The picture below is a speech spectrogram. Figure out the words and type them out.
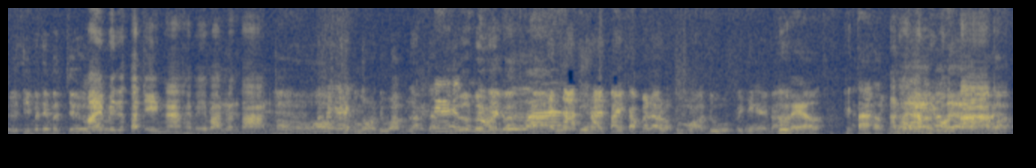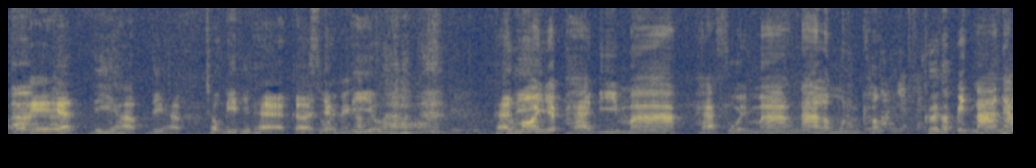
โดยที่ไม่ได้มาเจอ ไม่ไม่ได้ตัดเองนะ ให้พยาบาลมาตัด อ๋อให้ให้คุณหมอดูว่าหลังจากให้ที่ให้เริ่มคุณหมอเป็นไงดูว่าบ้างแอนนาที่หายไปกลับมาแล้วแล้วคุณหมอดูเป็นยังไงบ้าง ดูแล้วพี่ตาครับอันนั้นอะพี่หมอตา หมอตา โอเค ก็ดีครับดีครับ โชคดีที่แผลก็สวยัยงไหมคดีรับอยู่คุณหมคอรับแผลคุณดีหมอเย็บแผลดีมาก แผลสวยมาก หน้าละมุนข้างคือถ้าปิดหน้าเนี่ย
